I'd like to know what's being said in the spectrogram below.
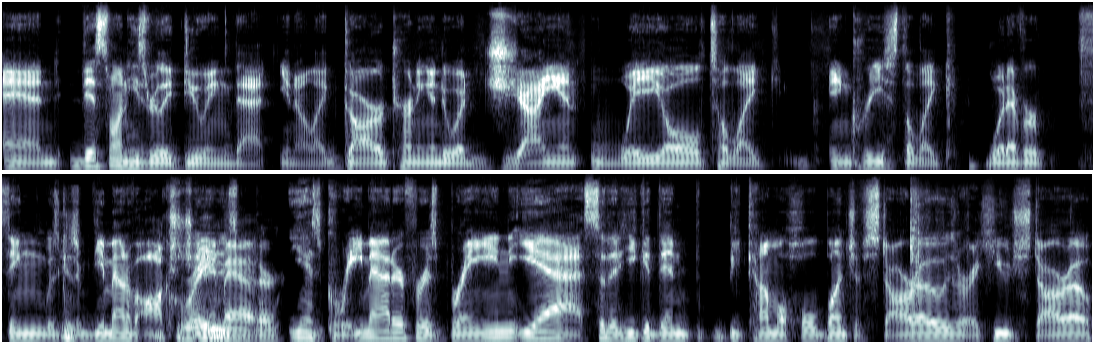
And this one, he's really doing that. You know, like Gar turning into a giant whale to like increase the like whatever thing was going to the amount of oxygen gray matter he has gray matter for his brain yeah so that he could then become a whole bunch of starros or a huge starro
